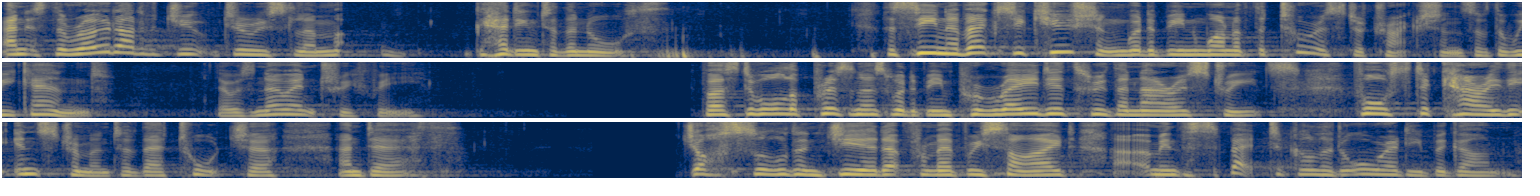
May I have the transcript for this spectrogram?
And it's the road out of Jerusalem heading to the north. The scene of execution would have been one of the tourist attractions of the weekend. There was no entry fee. First of all, the prisoners would have been paraded through the narrow streets, forced to carry the instrument of their torture and death. Jostled and jeered at from every side. I mean, the spectacle had already begun.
